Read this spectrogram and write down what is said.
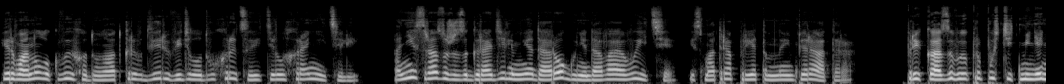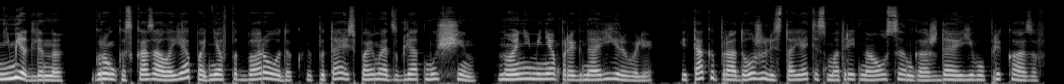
и рванула к выходу, но, открыв дверь, увидела двух рыцарей-телохранителей. Они сразу же загородили мне дорогу, не давая выйти, и смотря при этом на императора. «Приказываю пропустить меня немедленно!» Громко сказала я, подняв подбородок и пытаясь поймать взгляд мужчин, но они меня проигнорировали и так и продолжили стоять и смотреть на Аусенга, ожидая его приказов.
